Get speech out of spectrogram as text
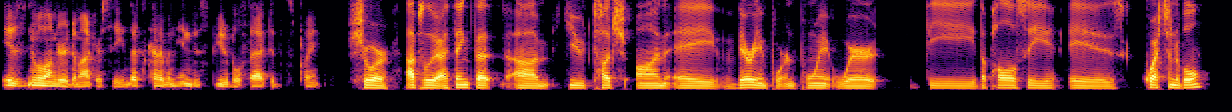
is no longer a democracy. That's kind of an indisputable fact at this point. Sure, absolutely. I think that um, you touch on a very important point where the the policy is questionable,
